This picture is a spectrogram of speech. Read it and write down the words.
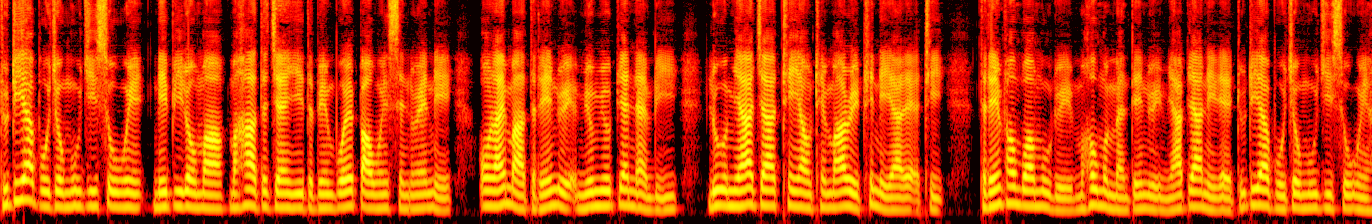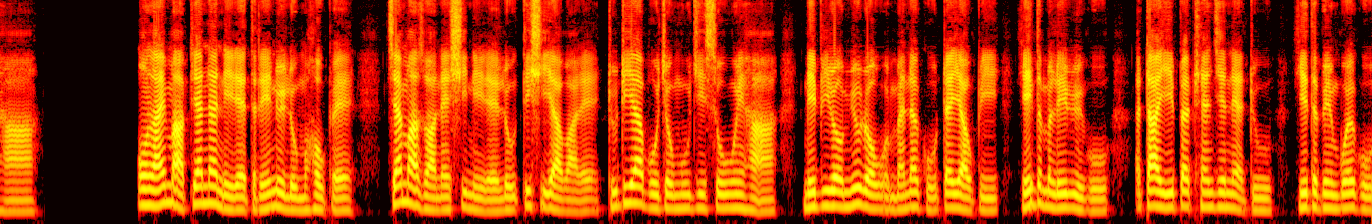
ဒုတိယဗိုလ်ချုပ်မူကြီးစိုးဝင်းနေပြည်တော်မှာမဟာတကြံရေးတပင်ပွဲပါဝင်ဆင်နွှဲနေအွန်လိုင်းမှာသတင်းတွေအမျိုးမျိုးပြန့်နှံ့ပြီးလူအများကြားထင်ရောက်ထင်မှားတွေဖြစ်နေရတဲ့အထိသတင်းဖောင်းပွားမှုတွေမဟုတ်မမှန်သတင်းတွေများပြားနေတဲ့ဒုတိယဗိုလ်ချုပ်မူကြီးစိုးဝင်းဟာအွန်လိုင်းမှာပြန့်နှံ့နေတဲ့သတင်းတွေလို့မဟုတ်ပဲကျမ်းမာစွာနဲ့ရှိနေတယ်လို့သိရှိရပါတယ်ဒုတိယဗိုလ်ချုပ်မူကြီးစိုးဝင်းဟာနေပြည်တော်မြို့တော်ဝန်မန်းနက်ကိုတက်ရောက်ပြီးရိတ်သမလေးတွေကိုအတာရေးပတ်ဖြန်းခြင်းနဲ့အတူရေတပင်ပွဲကို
